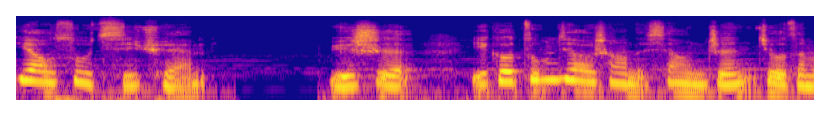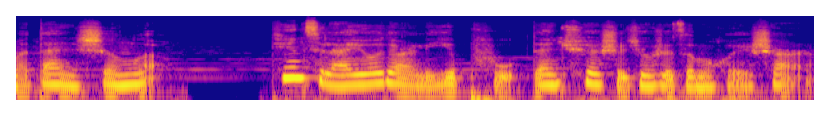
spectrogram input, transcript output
要素齐全，于是一个宗教上的象征就这么诞生了。听起来有点离谱，但确实就是这么回事儿。”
